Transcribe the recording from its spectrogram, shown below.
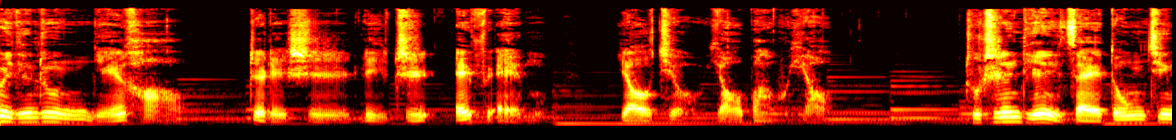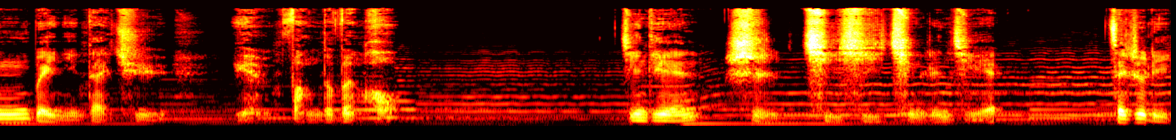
位听众您好，这里是荔枝 FM 幺九幺八五幺，主持人田宇在东京为您带去远方的问候。今天是七夕情人节，在这里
